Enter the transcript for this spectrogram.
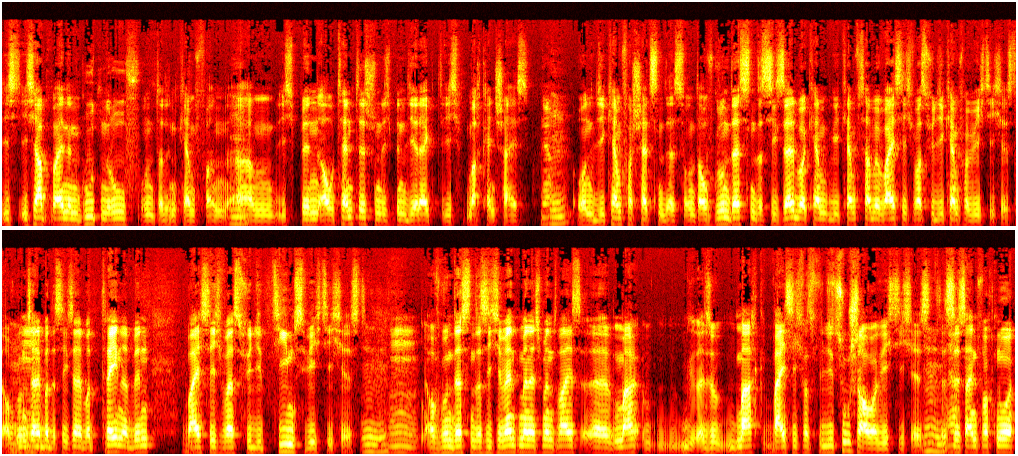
ich, ich habe einen guten Ruf unter den Kämpfern. Ähm, ich bin authentisch und ich bin direkt, ich mache keinen Scheiß. Ja. Und die Kämpfer schätzen das. Und aufgrund dessen, dass ich selber kämp gekämpft habe, weiß ich, was für die Kämpfer wichtig ist. Aufgrund selber, dass ich selber Trainer bin, weiß ich, was für die Teams wichtig ist. Aufgrund dessen, dass ich Eventmanagement weiß, äh, mach, also mach, weiß ich, was für die Zuschauer wichtig ist. das ist einfach nur,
